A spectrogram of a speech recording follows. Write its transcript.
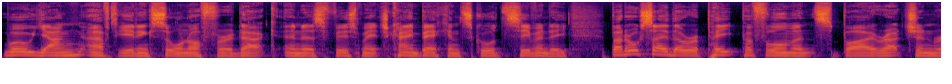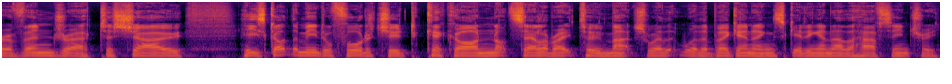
Will Young after getting sawn off for a duck in his first match, came back and scored 70, but also the repeat performance by Rachin Ravindra to show he's got the mental fortitude to kick on, not celebrate too much with with a big innings, getting another half century.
